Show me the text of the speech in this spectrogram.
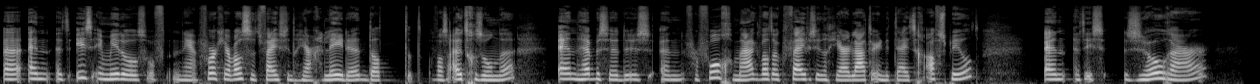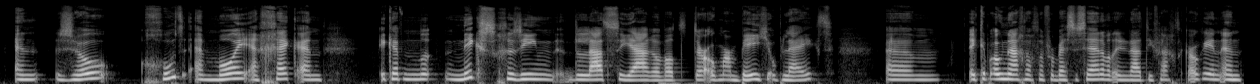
Eh, en het is inmiddels, of nou ja, vorig jaar was het 25 jaar geleden dat dat was uitgezonden. En hebben ze dus een vervolg gemaakt, wat ook 25 jaar later in de tijd zich afspeelt. En het is zo raar en zo goed en mooi en gek. En ik heb niks gezien de laatste jaren wat er ook maar een beetje op lijkt. Ehm, ik heb ook nagedacht over beste scène, want inderdaad, die vraagt ik ook in. En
